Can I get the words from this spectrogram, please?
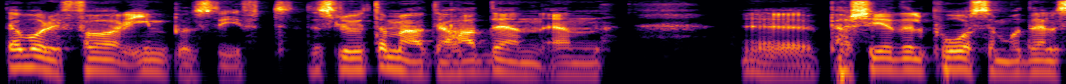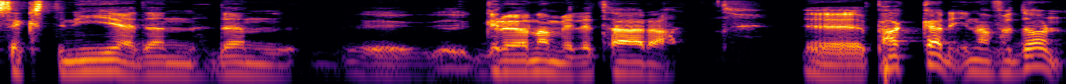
Det har varit för impulsivt. Det slutade med att jag hade en, en uh, persedelpåse modell 69, den, den gröna militära, packad innanför dörren.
